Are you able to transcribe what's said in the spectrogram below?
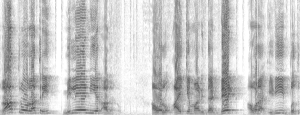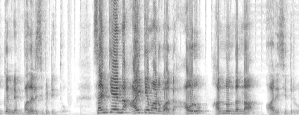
ರಾತ್ರೋರಾತ್ರಿ ಮಿಲೇನಿಯರ್ ಆದರು. ಅವರು ಆಯ್ಕೆ ಮಾಡಿದ್ದ ಡೇಟ್ ಅವರ ಇಡೀ ಬದುಕನ್ನೇ ಬದಲಿಸಿಬಿಟ್ಟಿತ್ತು. ಸಂಖ್ಯೆಯನ್ನು ಆಯ್ಕೆ ಮಾಡುವಾಗ ಅವರು ಹನ್ನೊಂದನ್ನು ಆರಿಸಿದ್ರು.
